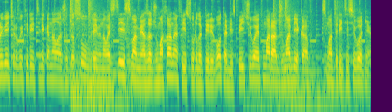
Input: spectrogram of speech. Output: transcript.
Добрый вечер. В эфире телеканала ЖТСУ. Время новостей. С вами Азат Жумаханов и сурдоперевод обеспечивает Марат Жумабеков. Смотрите сегодня.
